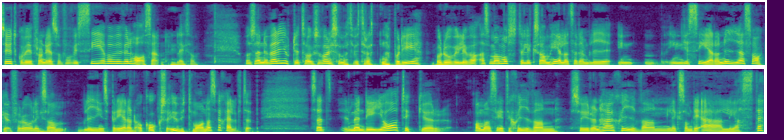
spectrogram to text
Så utgår vi från det så får vi se vad vi vill ha sen. Liksom. Och sen när vi hade gjort det ett tag så var det som att vi tröttnade på det. Och då ville vi, alltså man måste liksom hela tiden bli in, injicera nya saker för att liksom bli inspirerad och också utmana sig själv typ. Så att, men det jag tycker, om man ser till skivan, så är den här skivan liksom det ärligaste.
